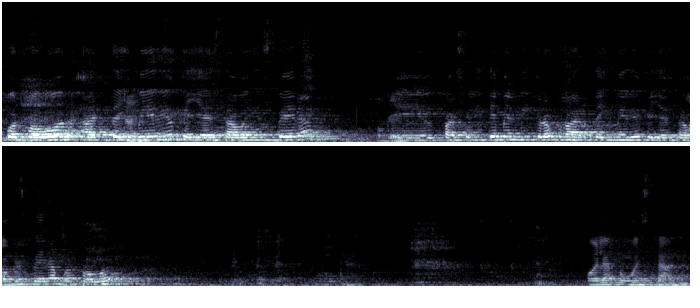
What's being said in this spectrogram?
Por favor, arte y medio, que ya estaba en espera. Eh, facilíteme el micrófono, arte y medio, que ya estaba en espera, por favor. Hola, ¿cómo están?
